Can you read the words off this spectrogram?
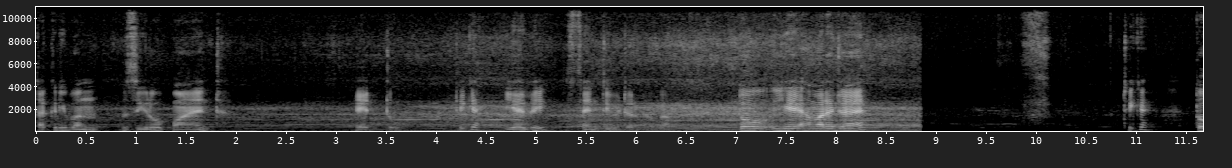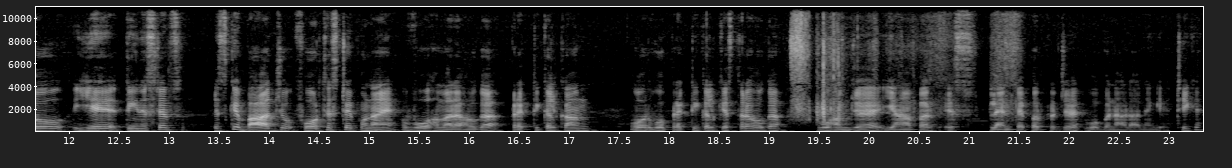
तकरीबन ज़ीरो पॉइंट एट टू। ठीक है? ये भी सेंटीमीटर में होगा। तो ये हमारे जो हैं, ठीक है? तो ये तीन स्टेप्स इसके बाद जो फोर्थ स्टेप होना है, वो हमारा होगा प्रैक्टिकल काम, और वो प्रैक्टिकल किस तरह होगा, वो हम जो है यहाँ पर इस प्लान पेपर पर जो है वो बना डालेंगे। ठीक है?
